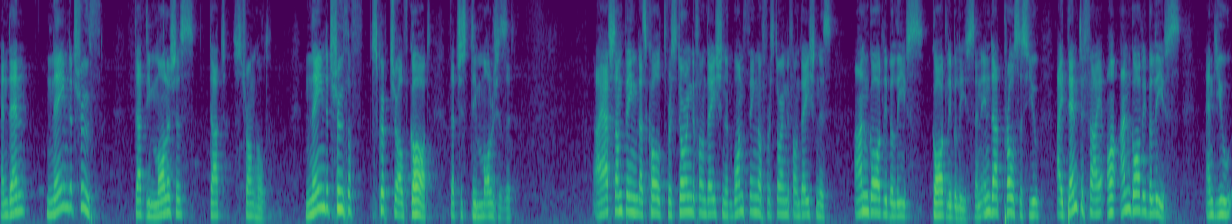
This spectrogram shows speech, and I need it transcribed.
And then name the truth that demolishes that stronghold. Name the truth of Scripture, of God, that just demolishes it. I have something that's called restoring the foundation, and one thing of restoring the foundation is ungodly beliefs, godly beliefs. And in that process, you identify ungodly beliefs and you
